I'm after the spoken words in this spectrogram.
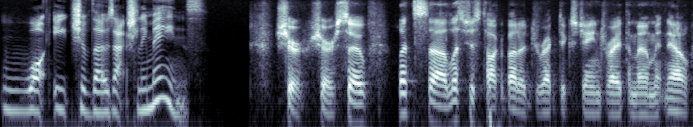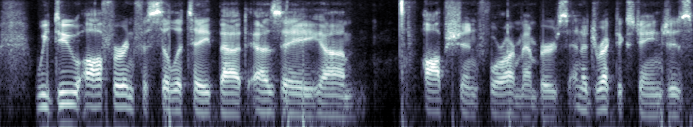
what each of those actually means. Sure, sure. So let's uh, let's just talk about a direct exchange right at the moment. Now, we do offer and facilitate that as a um, option for our members, and a direct exchange is,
